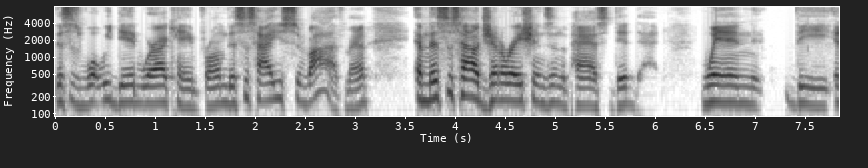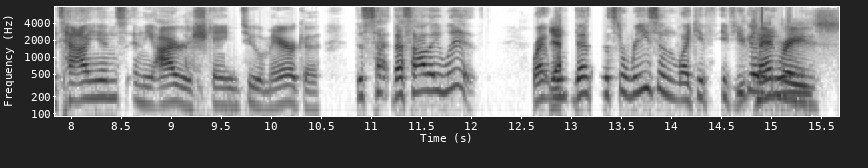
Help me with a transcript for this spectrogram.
This is what we did where I came from. This is how you survive, man. And this is how generations in the past did that. When the Italians and the Irish came to America, this that's how they lived, right? Yeah. When, that, that's the reason. Like if if you, You, go to can raise.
